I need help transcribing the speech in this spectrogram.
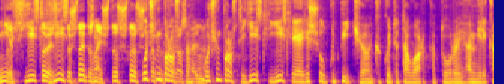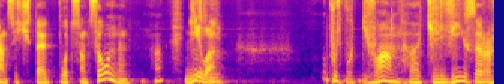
Нет, есть, если что, есть... что это значит? Что, что, очень что просто. Очень просто. Если, если я решил купить э, какой-то товар, который американцы считают подсанкционным, да, если, пусть будет диван, э, телевизор,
